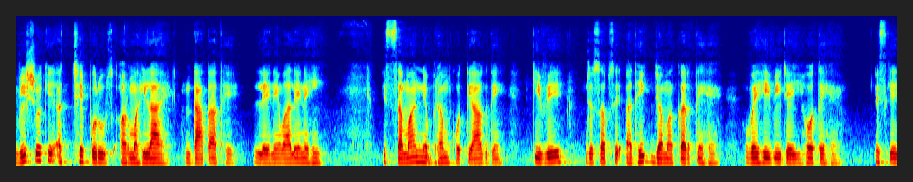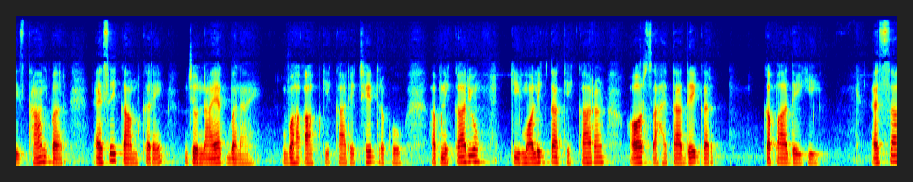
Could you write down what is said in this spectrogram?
विश्व के अच्छे पुरुष और महिलाएँ दाता थे, लेने वाले नहीं। इस सामान्य भ्रम को त्याग दें कि वे जो सबसे अधिक जमा करते हैं, वे ही विजयी होते हैं। इसके स्थान पर ऐसे काम करें जो नायक बनाए। वह आपके कार्य क्षेत्र को, अपने कार्यों की मौलिकता के कारण और सहायता देकर कपा देगी। ऐसा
